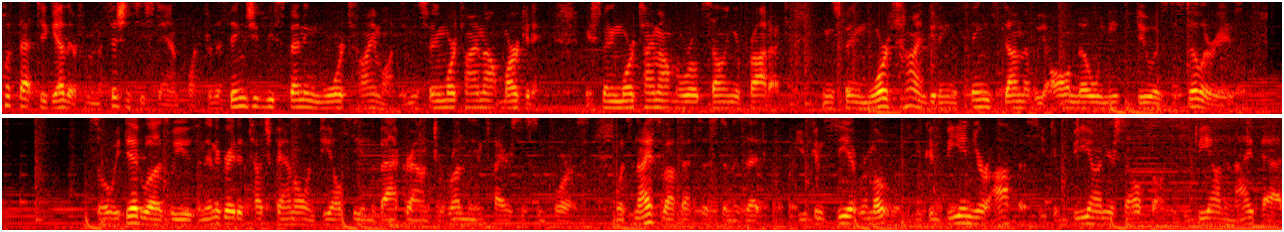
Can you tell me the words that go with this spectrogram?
put that together from an efficiency standpoint for the things you'd be spending more time on. You'd be spending more time out marketing. You're spending more time out in the world selling your product. You're spending more time getting the things done that we all know we need to do as distilleries. So what we did was we used an integrated touch panel and PLC in the background to run the entire system for us. What's nice about that system is that you can see it remotely. You can be in your office, you can be on your cell phone, you can be on an iPad.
